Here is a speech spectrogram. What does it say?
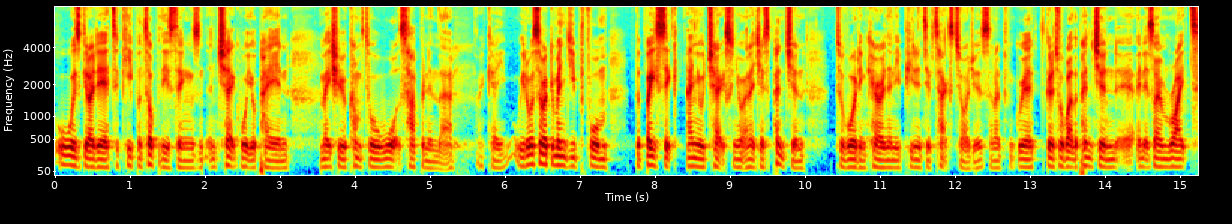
always a good idea to keep on top of these things and check what you're paying, and make sure you're comfortable what's happening there. Okay. We'd also recommend you perform the basic annual checks on your NHS pension to avoid incurring any punitive tax charges. And I think we're going to talk about the pension in its own right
